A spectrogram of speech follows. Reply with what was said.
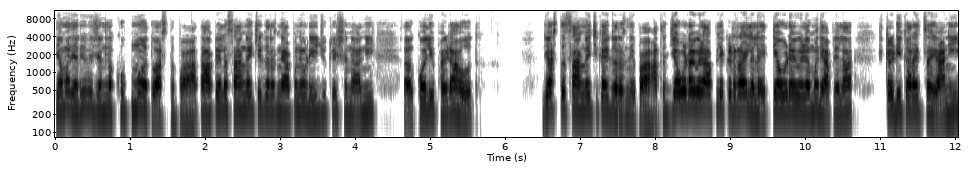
त्यामध्ये रिव्हिजनला खूप महत्त्व असतं पहा. आता आपल्याला सांगायची गरज नाही आपण एवढे एज्युकेशन आणि क्वालिफाईड आहोत. जास्त सांगायची काही गरज नाही पहा. आता जेवढा वेळ आपल्याकडे राहिलेला आहे तेवढ्या वेळेमध्ये आपल्याला स्टडी करायचा आहे आणि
